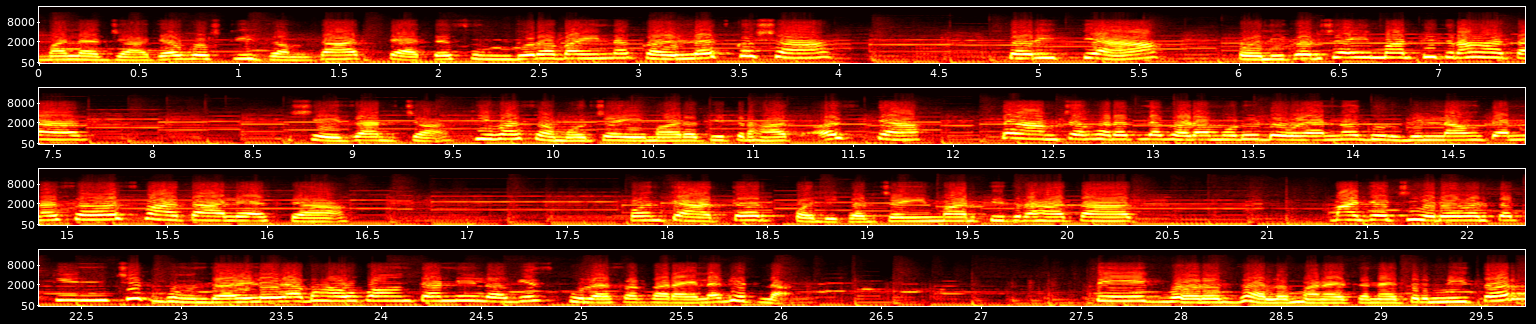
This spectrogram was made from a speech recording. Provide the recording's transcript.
मला ज्या ज्या गोष्टी जमतात त्या त्या सुंदुराबाईंना कळल्याच कशा? तरी त्या पलीकडच्या इमारतीत राहतात. शेजारच्या किंवा समोरच्या इमारतीत राहत असत्या तर आमच्या घरातल्या घडामोडी डोळ्यांना दुर्बीण लावून त्यांना सहज पाहता आल्या असत्या. पण त्या तर पलीकडच्या इमारतीत राहतात. माझ्या चेहऱ्यावरचा किंचित गोंधळलेला भाव पाहून त्यांनी लगेच खुलासा करायला घेतला. ते एक बरंच झालं म्हणायचं नाही तर मी तर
